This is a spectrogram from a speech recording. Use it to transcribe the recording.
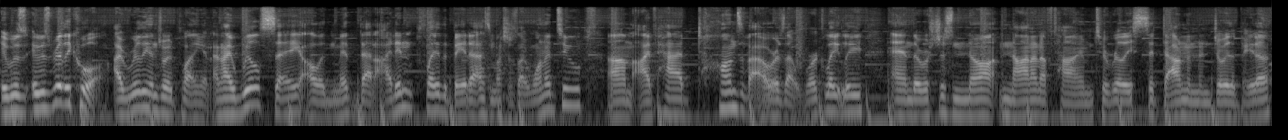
it was it was really cool. I really enjoyed playing it. And I will say I'll admit that I didn't play the beta as much as I wanted to. Um, I've had tons of hours at work lately and there was just not not enough time to really sit down and enjoy the beta.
